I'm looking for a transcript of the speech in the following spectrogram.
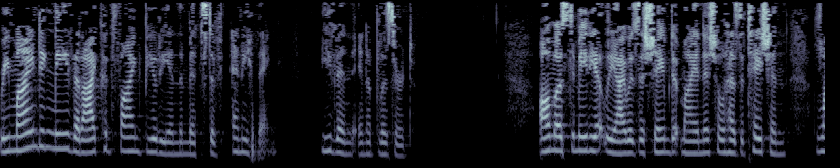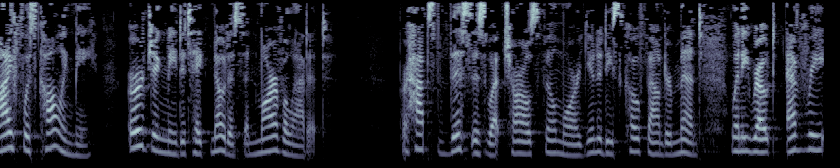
reminding me that I could find beauty in the midst of anything, even in a blizzard. Almost immediately I was ashamed at my initial hesitation. Life was calling me, urging me to take notice and marvel at it. Perhaps this is what Charles Fillmore, Unity's co-founder, meant when he wrote, every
